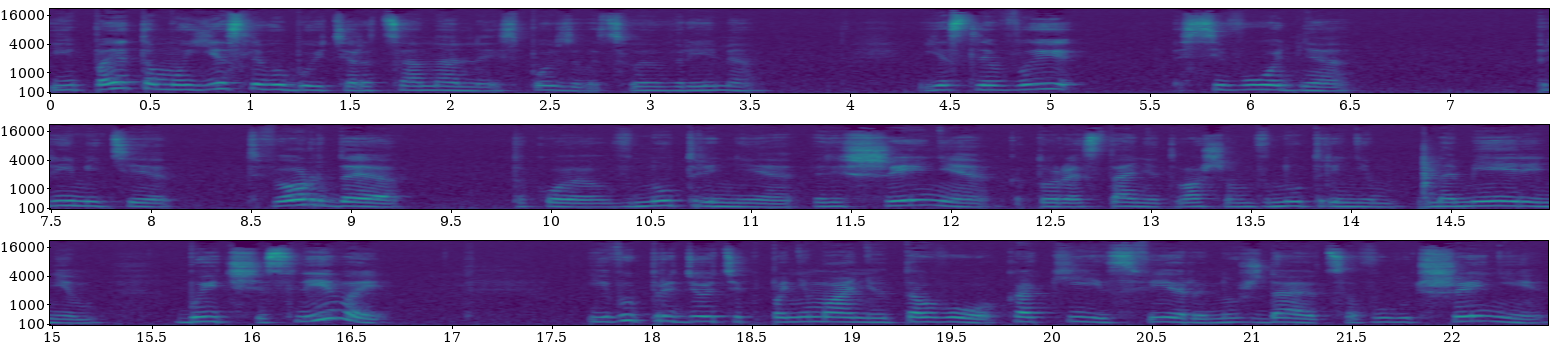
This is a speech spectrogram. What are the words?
И поэтому, если вы будете рационально использовать свое время, если вы сегодня примете твердое такое внутреннее решение, которое станет вашим внутренним намерением быть счастливой, и вы придете к пониманию того, какие сферы нуждаются в улучшении,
